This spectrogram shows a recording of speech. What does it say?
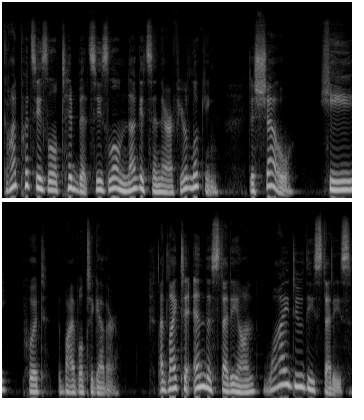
God puts these little tidbits, these little nuggets in there, if you're looking, to show He put the Bible together. I'd like to end this study on why do these studies?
